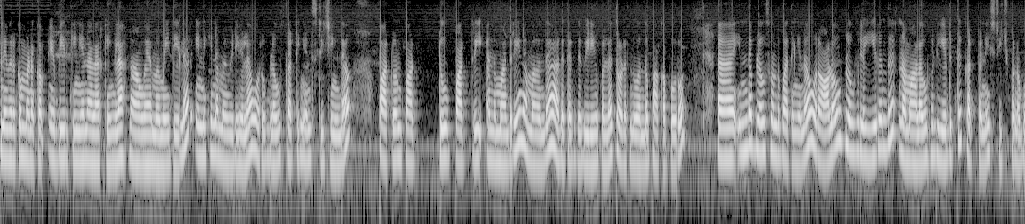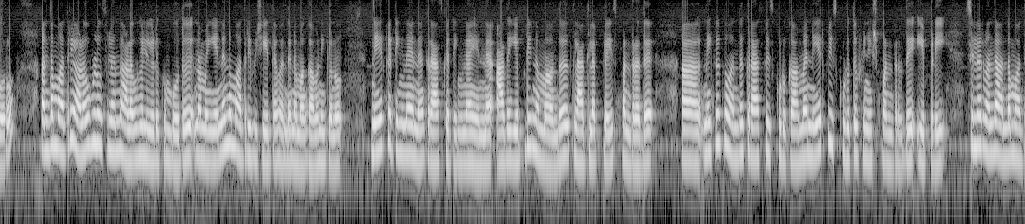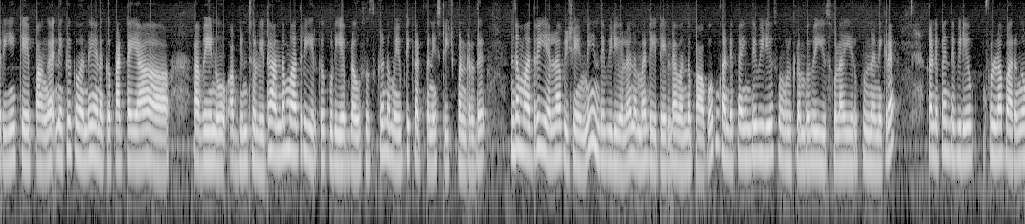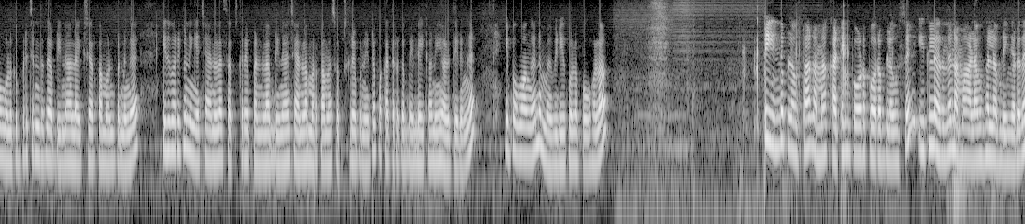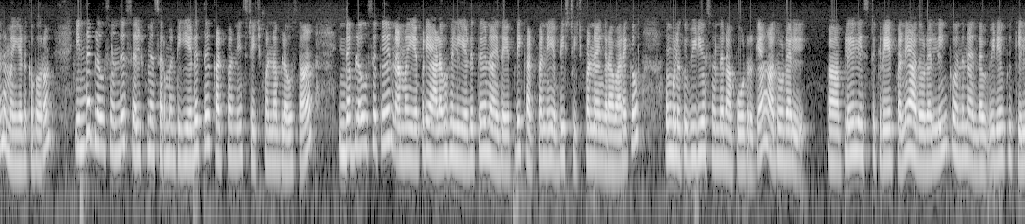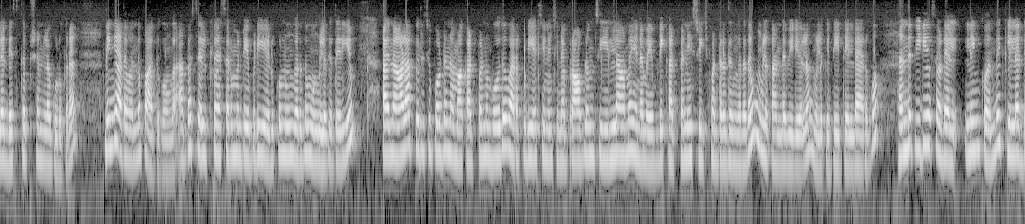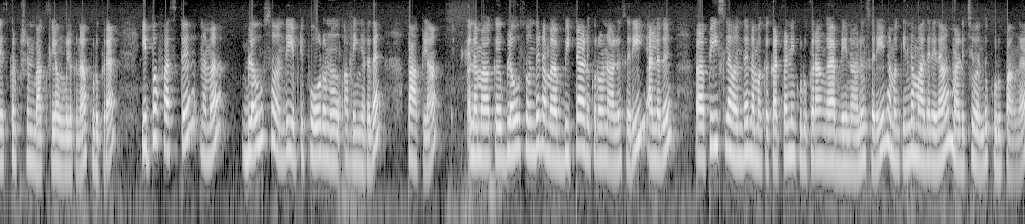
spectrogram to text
அனைவருக்கும் வணக்கம். எப்படி இருக்கீங்க? நல்லா இருக்கீங்களா? நான் உங்கள் எம்எம்ஐ டீலர். இன்றைக்கி நம்ம வீடியோவில் ஒரு ப்ளவுஸ் கட்டிங் அண்ட் ஸ்டிச்சிங் தான். Part one part two part three அந்த மாதிரி நம்ம வந்து அடுத்தடுத்த வீடியோக்களில் தொடர்ந்து வந்து பார்க்க போகிறோம் இந்த ப்ளவுஸ் வந்து பார்த்திங்கன்னா ஒரு அளவு ப்ளவுஸில் இருந்து நம்ம அளவுகள் எடுத்து கட் பண்ணி ஸ்டிச் பண்ண போகிறோம் அந்த மாதிரி அளவு ப்ளவுஸ்லேருந்து அளவுகள் எடுக்கும்போது நம்ம என்னென்ன மாதிரி விஷயத்தை வந்து நம்ம கவனிக்கணும்? நேர் கட்டிங்னா என்ன? கிராஸ் கட்டிங்னா என்ன? அதை எப்படி நம்ம வந்து கிளாத்தில் ப்ளேஸ் பண்ணுறது நெக்குக்கு வந்து கிராஸ் பீஸ் கொடுக்காம நேர் பீஸ் கொடுத்து ஃபினிஷ் பண்ணுறது எப்படி? சிலர் வந்து அந்த மாதிரியும் கேட்பாங்க. நெக்குக்கு வந்து எனக்கு பட்டையாக வேணும் அப்படின்னு சொல்லிட்டு அந்த மாதிரி இருக்கக்கூடிய ப்ளவுசஸ்க்கு நம்ம எப்படி கட் பண்ணி ஸ்டிச் பண்ணுறது இந்த மாதிரி எல்லா விஷயமே இந்த வீடியோவில் நம்ம டீட்டெயில்டாக வந்து பார்ப்போம். கண்டிப்பாக இந்த வீடியோஸ் உங்களுக்கு ரொம்பவே யூஸ்ஃபுல்லாக இருக்கும்னு நினைக்கிறேன். கண்டிப்பாக இந்த வீடியோ ஃபுல்லாக பாருங்கள் உங்களுக்கு பிடிச்சிருந்தது அப்படின்னா லைக் ஷேர் கமெண்ட் பண்ணுங்கள் இது வரைக்கும் நீங்கள் சேனலை சப்ஸ்கிரைப் பண்ணல அப்படின்னா சேனலை மறக்காமல் சப்ஸ்கிரைப் பண்ணிவிட்டு பக்கத்தில் இருக்க பெல் ஐக்கானையும் அழுத்திடுங்க. இப்போ வாங்க நம்ம வீடியோக்குள்ளே போகலாம். இப்போ இந்த ப்ளவுஸ் தான் நம்ம கட்டிங் போட போகிற ப்ளவுஸு இதில் இருந்து நம்ம அளவுகள் அப்படிங்கிறத நம்ம எடுக்க போகிறோம் இந்த ப்ளவுஸ் வந்து செல்ஃப் மெஷர்மெண்ட் எடுத்து கட் பண்ணி ஸ்டிச் பண்ண ப்ளவுஸ் தான். இந்த ப்ளவுஸுக்கு நம்ம எப்படி அளவுகள் எடுத்து நான் இதை எப்படி கட் பண்ணி எப்படி ஸ்டிச் பண்ணேங்கிற வரைக்கும் உங்களுக்கு வீடியோஸ் வந்து நான் போட்டிருக்கேன். அதோட பிளேலிஸ்ட் க்ரியேட் பண்ணி அதோட லிங்க் வந்து நான் இந்த வீடியோக்கு கீழே டிஸ்கிரிப்ஷனில் கொடுக்குறேன். நீங்கள் அதை வந்து பார்த்துக்கோங்க. அப்போ செல்ஃப் மெஷர்மெண்ட் எப்படி எடுக்கணுங்கிறதும் உங்களுக்கு தெரியும். அது நாளாக பிரித்து போட்டு நம்ம கட் பண்ணும்போது வரக்கூடிய சின்ன சின்ன ப்ராப்ளம்ஸ் இல்லாமல் நம்ம எப்படி கட் பண்ணி ஸ்டிச் பண்ணுறதுங்கிறத உங்களுக்கு அந்த வீடியோவில் உங்களுக்கு டீட்டெயில்டாக இருக்கும். அந்த வீடியோஸோட லிங்க் வந்து கீழே டிஸ்கிரிப்ஷன் பாக்ஸில் உங்களுக்கு நான் கொடுக்குறேன். இப்போ ஃபஸ்ட்டு நம்ம ப்ளவுஸை வந்து எப்படி போடணும் அப்படிங்கிறத பார்க்கலாம். நமக்கு ப்ளவுஸ் வந்து நம்ம பிட்டாக எடுக்கிறோனாலும் சரி அல்லது பீஸில் வந்து நமக்கு கட் பண்ணி கொடுக்குறாங்க அப்படின்னாலும் சரி நமக்கு இந்த மாதிரி தான் மடித்து வந்து கொடுப்பாங்க.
